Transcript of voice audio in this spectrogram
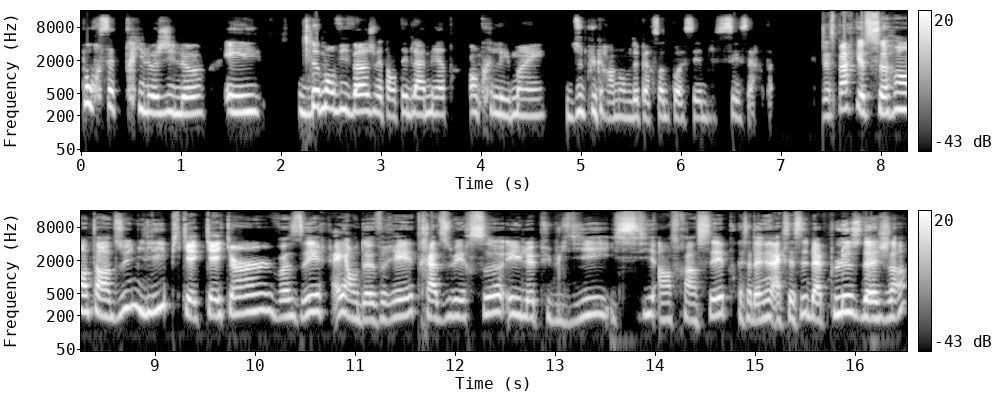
pour cette trilogie-là. Et de mon vivant, je vais tenter de la mettre entre les mains du plus grand nombre de personnes possible, c'est certain. J'espère que tu seras entendu, Émilie, puis que quelqu'un va se dire Hey, on devrait traduire ça et le publier ici en français pour que ça devienne accessible à plus de gens.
